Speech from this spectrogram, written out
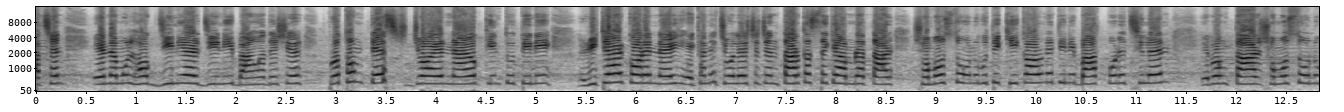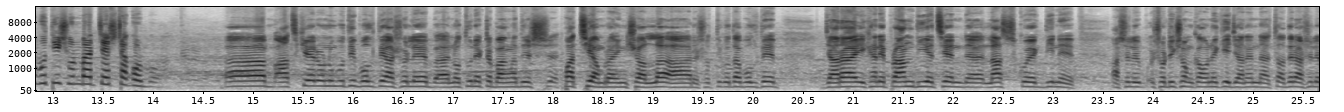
আছেন এনামুল হক জিনিয়র যিনি বাংলাদেশের প্রথম টেস্ট জয়ের নায়ক, কিন্তু তিনি রিটায়ার করেন নাই, এখানে চলে এসেছেন। তার কাছ থেকে আমরা তার সমস্ত অনুভূতি, কী কারণে তিনি বাদ পড়েছিলেন এবং তার সমস্ত অনুভূতি শুনবার চেষ্টা করব। আজকের অনুভূতি বলতে আসলে নতুন একটা বাংলাদেশ পাচ্ছি আমরা ইনশাল্লাহ আর সত্যি কথা বলতে যারা এখানে প্রাণ দিয়েছেন লাস্ট কয়েকদিনে আসলে সঠিক সংখ্যা অনেকেই জানেন না। তাদের আসলে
